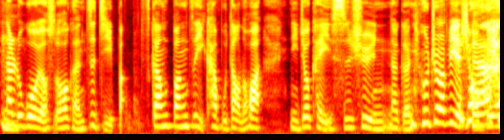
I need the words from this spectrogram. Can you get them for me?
嗯、那如果有时候可能自己帮刚帮自己看不到的话，你就可以私讯那个 nutrafit 的小编。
